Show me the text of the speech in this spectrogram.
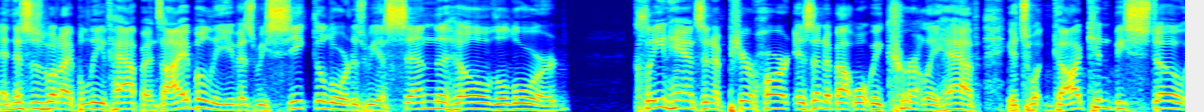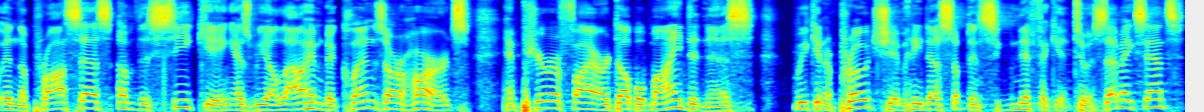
And this is what I believe happens. I believe as we seek the Lord, as we ascend the hill of the Lord, Clean hands and a pure heart isn't about what we currently have. It's what God can bestow in the process of the seeking as we allow Him to cleanse our hearts and purify our double mindedness. We can approach Him and He does something significant to us. Does that make sense?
